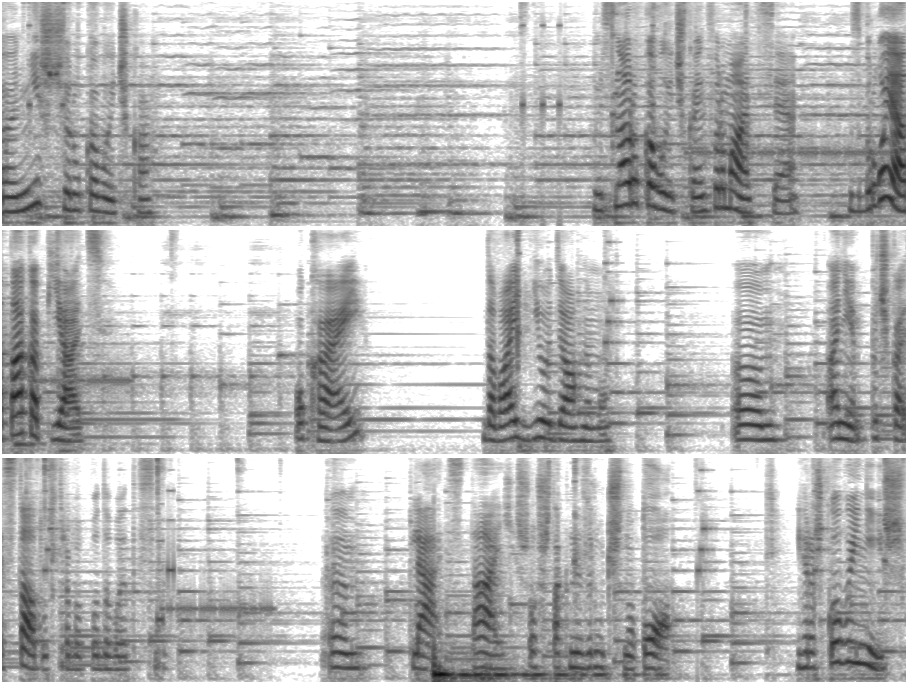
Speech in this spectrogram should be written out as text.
е, Ніж чи рукавичка? Міцна рукавичка, інформація. Зброя, атака 5. Окей. Давай її одягнемо. Ем, а ні, почекай, статус треба подивитися. Ем, блядь, дай, що ж так незручно то. Іграшковий ніж.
